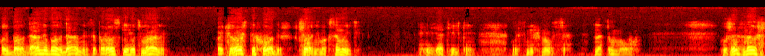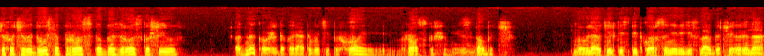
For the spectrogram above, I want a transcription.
Ой Богдане, Богдане, запорозькі гетьмани. Ой чого ж ти ходиш в чорнім оксамиті? Я тільки усміхнувся на ту мову. Уже знав, що хоч ведуся просто без розкошів, однаково ж докорятимуть і пихою, і розкошем, і здобич. Мовляв, тільки з-під Корсуня відіслав до Чигирина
